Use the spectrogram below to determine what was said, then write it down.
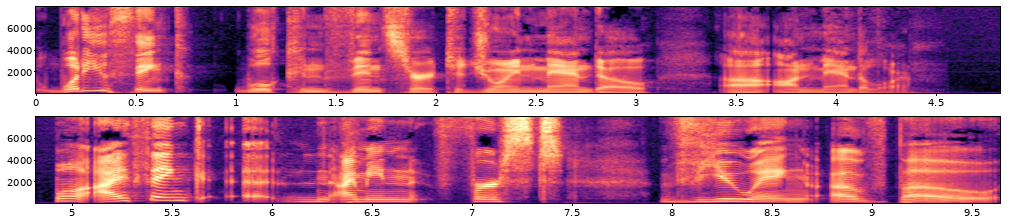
what do you think will convince her to join Mando uh, on Mandalore? Well, I think, uh, I mean, first viewing of Bo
